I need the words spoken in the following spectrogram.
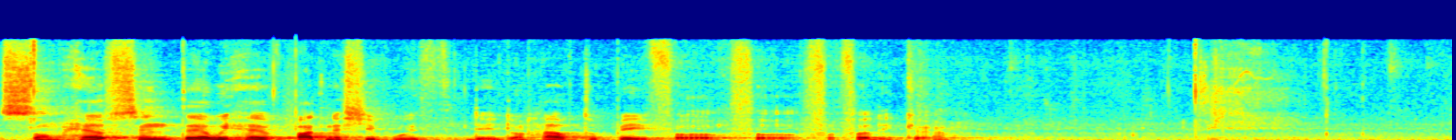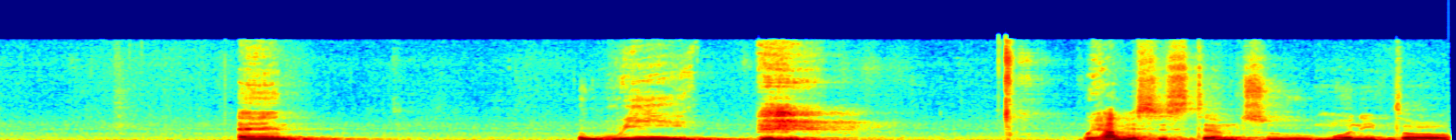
some health center we have partnership with, they don't have to pay for, for, for, for the care. And we, we have a system to monitor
